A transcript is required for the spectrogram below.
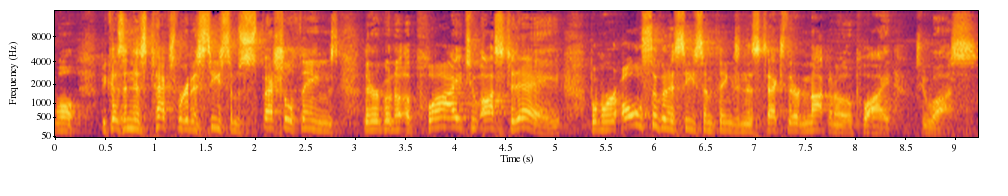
Well, because in this text, we're going to see some special things that are going to apply to us today, but we're also going to see some things in this text that are not going to apply to us.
